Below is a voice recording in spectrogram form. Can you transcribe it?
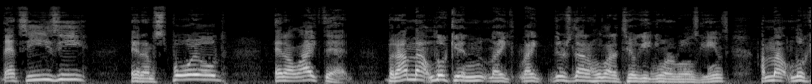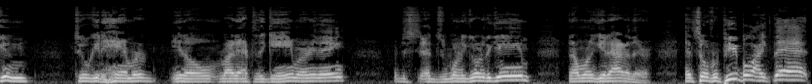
that's easy, and I'm spoiled, and I like that. But I'm not looking like like there's not a whole lot of tailgating going on Royals games. I'm not looking to go get hammered, you know, right after the game or anything. I just I just want to go to the game and I want to get out of there. And so for people like that,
